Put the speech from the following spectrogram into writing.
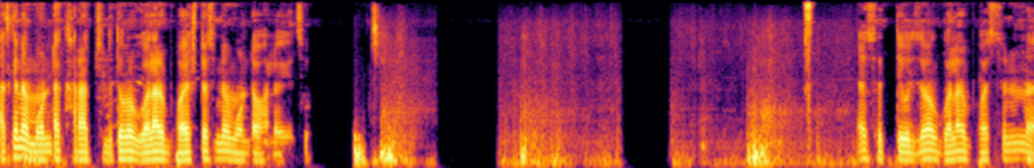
আজকে না মনটা খারাপ ছিল তোমার গলার ভয়েসটা শুনে মনটা ভালো হয়ে গেছে। সত্যি বলছি তোমার গলার ভয়েস শুনে না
